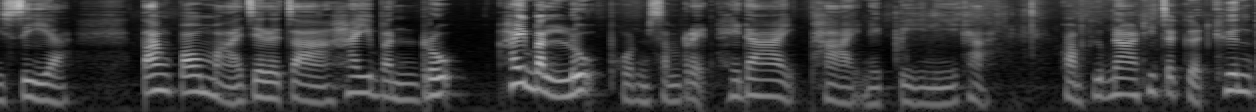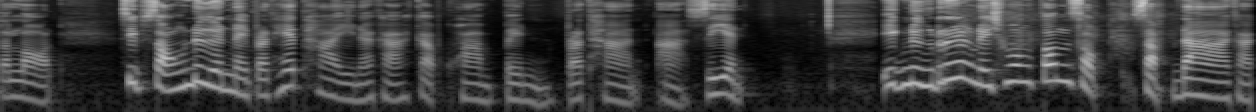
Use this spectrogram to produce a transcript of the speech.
นีเซีย ตั้งเป้าหมายเจรจาให้บรรลุให้บรรลุผลสำเร็จให้ได้ภายในปีนี้ค่ะ ความคืบหน้าที่จะเกิดขึ้นตลอด 12 เดือนในประเทศไทยนะคะ กับความเป็นประธานอาเซียน อีกหนึ่งเรื่องในช่วงต้นสัปดาห์ค่ะ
